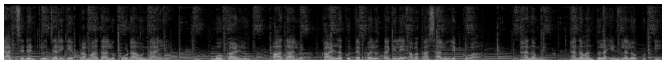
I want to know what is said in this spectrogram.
యాక్సిడెంట్లు జరిగే ప్రమాదాలు కూడా ఉన్నాయి. మోకాళ్ళు పాదాలు కాళ్ళకు దెబ్బలు తగిలే అవకాశాలు ఎక్కువ. ధనము ధనవంతుల ఇండ్లలో పుట్టి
